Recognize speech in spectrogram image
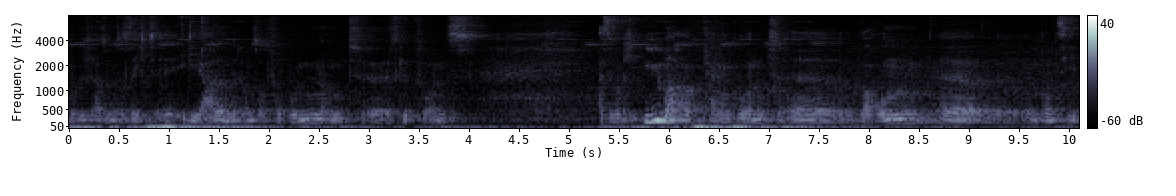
wirklich aus unserer Sicht äh, ideal und mit uns auch verbunden und äh, es gibt für uns also wirklich überhaupt keinen Grund, äh, warum äh, im Prinzip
